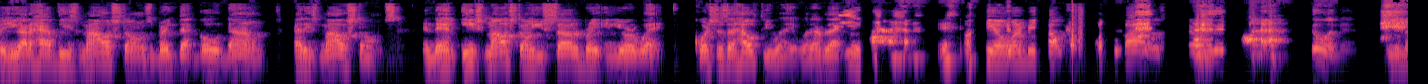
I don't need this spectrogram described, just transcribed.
So you got to have these milestones, break that goal down at these milestones. And then each milestone you celebrate in your way. Of course, it's a healthy way, whatever that means. you don't want to be out bottles, doing that. You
